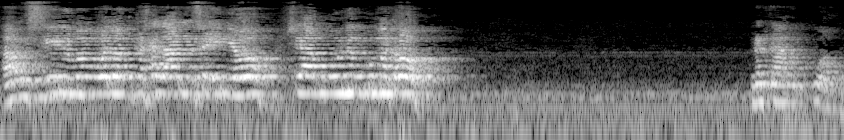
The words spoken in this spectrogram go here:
ang sino mang walang kasalanan sa inyo, siya ang unang bumato. Natakot po ako.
